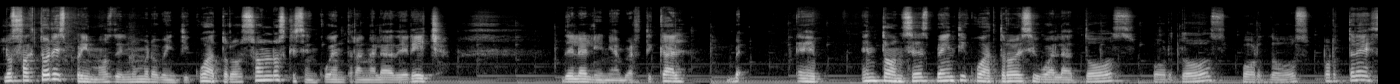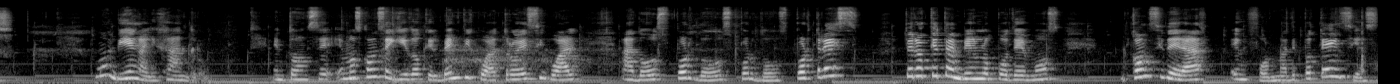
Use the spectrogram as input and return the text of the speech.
Los factores primos del número 24 son los que se encuentran a la derecha de la línea vertical. Eh, entonces 24 es igual a 2 por 2 por 2 por 3. Muy bien Alejandro. Entonces hemos conseguido que el 24 es igual a 2 por 2 por 2 por 3 pero que también lo podemos considerar en forma de potencias.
